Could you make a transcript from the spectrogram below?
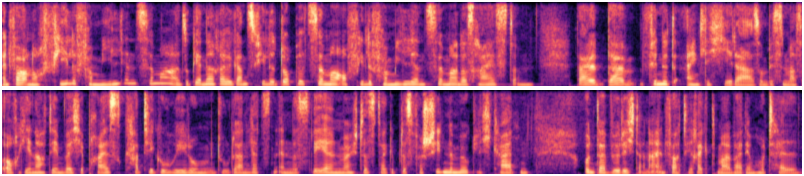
einfach auch noch viele Familienzimmer, also generell ganz viele Doppelzimmer, auch viele Familienzimmer. Das heißt, ähm, da, da findet eigentlich jeder so ein bisschen was, auch je nachdem, welche Preiskategorie du, du dann letzten Endes wählen möchtest. Da gibt es verschiedene Möglichkeiten. Und da würde ich dann einfach direkt mal bei dem Hotel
